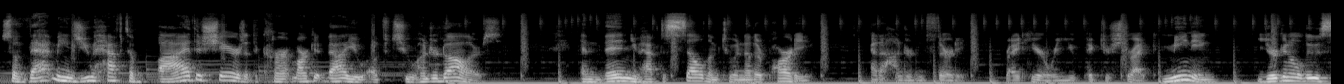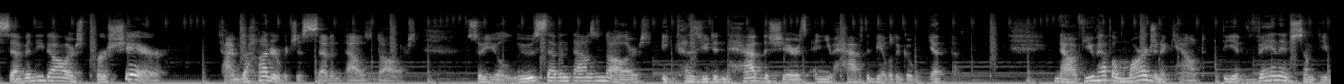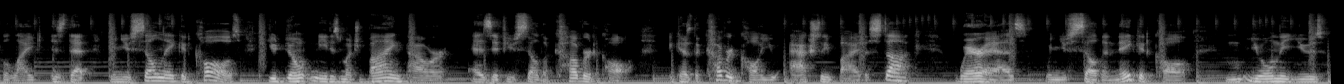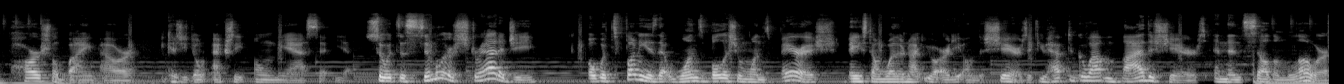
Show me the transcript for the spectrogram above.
So that means you have to buy the shares at the current market value of $200, and then you have to sell them to another party at 130, right here where you picked your strike. Meaning you're gonna lose $70 per share times 100, which is $7,000. So you'll lose $7,000 because you didn't have the shares and you have to be able to go get them. Now, if you have a margin account, the advantage some people like is that when you sell naked calls, you don't need as much buying power as if you sell the covered call, because the covered call, you actually buy the stock, whereas when you sell the naked call, you only use partial buying power because you don't actually own the asset yet. So it's a similar strategy, but what's funny is that one's bullish and one's bearish based on whether or not you already own the shares. If you have to go out and buy the shares and then sell them lower,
